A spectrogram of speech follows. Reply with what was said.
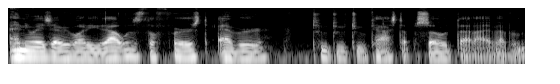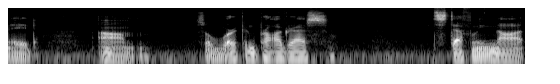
Anyways, everybody, that was the first ever 222 cast episode that I've ever made. Um, so, work in progress. It's definitely not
